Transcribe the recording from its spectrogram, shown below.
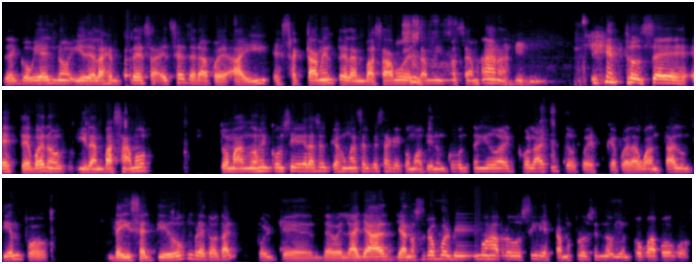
del gobierno y de las empresas, etcétera, pues ahí exactamente la envasamos esa misma semana. Y entonces, este, bueno, y la envasamos tomando en consideración que es una cerveza que como tiene un contenido de alcohol alto, pues que puede aguantar un tiempo de incertidumbre total, porque de verdad ya, ya nosotros volvimos a producir y estamos produciendo bien poco a poco.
